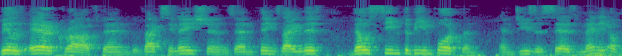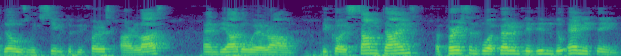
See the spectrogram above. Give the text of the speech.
build aircraft and vaccinations and things like this, those seem to be important. And Jesus says many of those which seem to be first are last and the other way around. Because sometimes a person who apparently didn't do anything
